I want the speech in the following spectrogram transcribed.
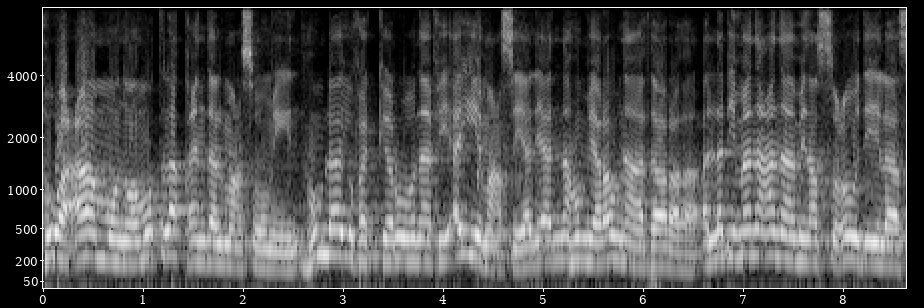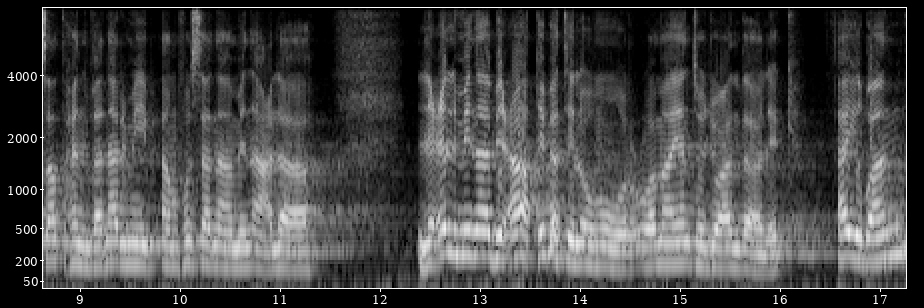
هو عام ومطلق عند المعصومين. هم لا يفكرون في أي معصية لأنهم يرون آثارها. الذي منعنا من الصعود إلى سطح فنرمي أنفسنا من أعلاه لعلمنا بعاقبة الأمور وما ينتج عن ذلك. أيضا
